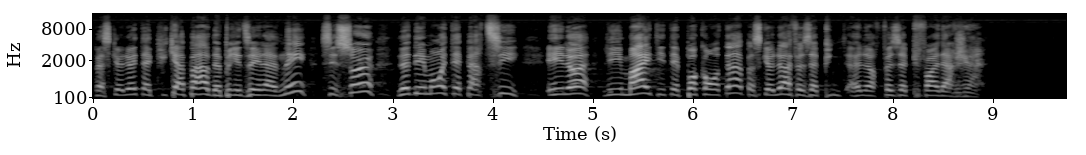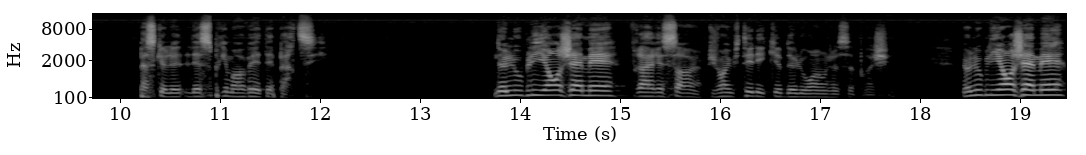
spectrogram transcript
Parce que là, elle n'était plus capable de prédire l'avenir. C'est sûr, le démon était parti. Et là, les maîtres n'étaient pas contents parce que là, elle ne leur faisait plus faire d'argent. Parce que l'esprit mauvais était parti. Ne l'oublions jamais, frères et sœurs. Puis je vais inviter l'équipe de louange à s'approcher. Ne l'oublions jamais,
